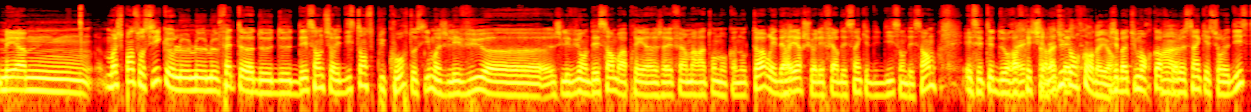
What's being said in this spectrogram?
mais euh, moi je pense aussi que le, le, le fait de, de descendre sur les distances plus courtes aussi, moi je l'ai vu, euh, je l'ai vu en décembre. Après, euh, j'avais fait un marathon donc en octobre et derrière je suis allé faire des 5 et des 10 en décembre et c'était de rafraîchir T'as la battu tête. record d'ailleurs. J'ai battu mon record Ouais. sur le 5 et sur le 10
